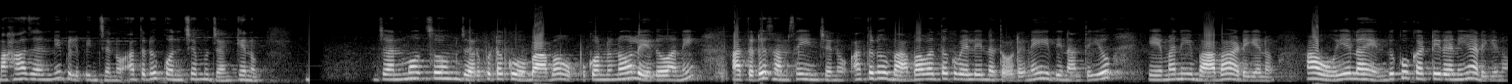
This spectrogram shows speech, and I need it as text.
మహాజనుని పిలిపించెను. అతడు కొంచెము జంకెను. జన్మోత్సవం జరుపుటకు బాబా ఒప్పుకొనునో లేదో అని అతడు సంశయించెను. అతడు బాబా వద్దకు వెళ్ళిన తోడనే ఇదినంతయు ఏమని బాబా అడిగెను. ఆ ఊయల ఎందుకు కట్టిరని అడిగెను.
